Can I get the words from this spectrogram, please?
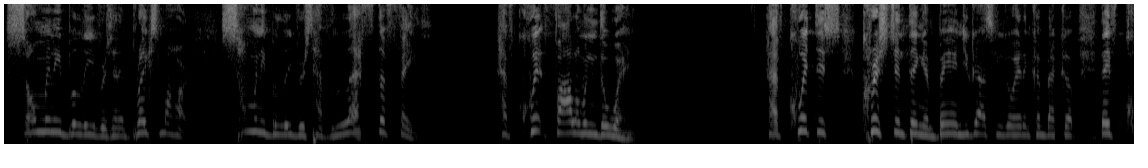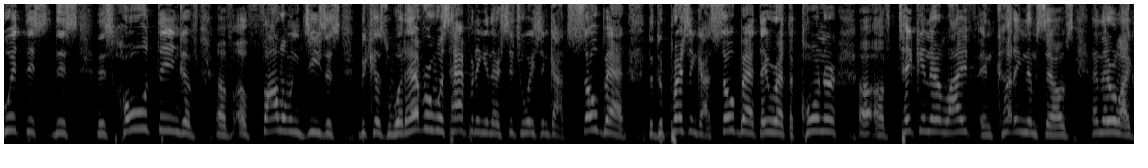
So many believers, and it breaks my heart, so many believers have left the faith, have quit following the way have quit this Christian thing, and band, you guys can go ahead and come back up. They've quit this, this, this whole thing of, of, of following Jesus because whatever was happening in their situation got so bad, the depression got so bad, they were at the corner uh, of taking their life and cutting themselves, and they were like,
